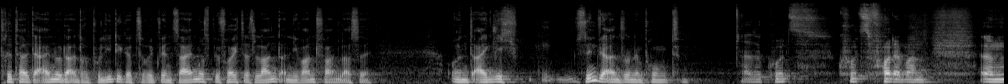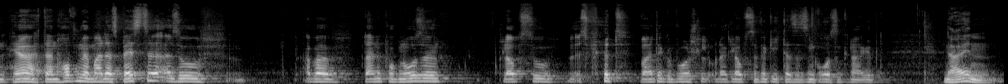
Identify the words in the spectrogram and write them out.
tritt halt der ein oder andere Politiker zurück, wenn es sein muss, bevor ich das Land an die Wand fahren lasse. Und eigentlich sind wir an so einem Punkt also kurz, kurz vor der Wand. Ähm, ja, dann hoffen wir mal das Beste. Also, aber deine Prognose, glaubst du, es wird weiter gewurschtelt oder glaubst du wirklich, dass es einen großen Knall gibt? Nein,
